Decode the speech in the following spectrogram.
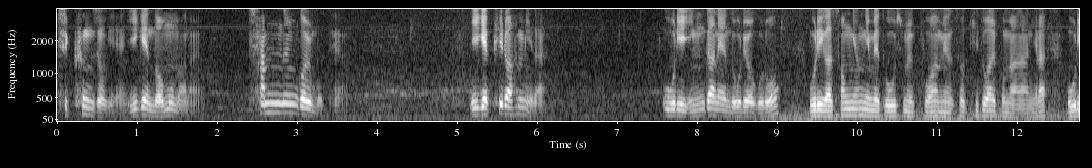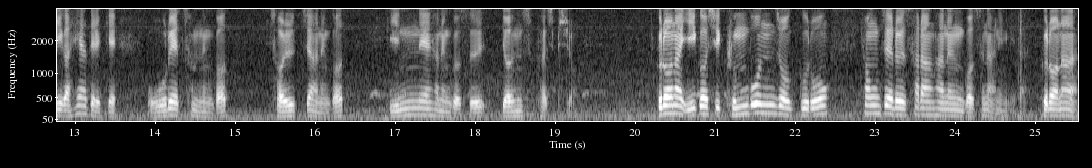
즉흥적이에요. 이게 너무 많아요. 참는 걸 못해요. 이게 필요합니다. 우리 인간의 노력으로 우리가 성령님의 도우심을 구하면서 기도할 뿐만 아니라 우리가 해야 될 게 오래 참는 것, 절제하는 것, 인내하는 것을 연습하십시오. 그러나 이것이 근본적으로 형제를 사랑하는 것은 아닙니다. 그러나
